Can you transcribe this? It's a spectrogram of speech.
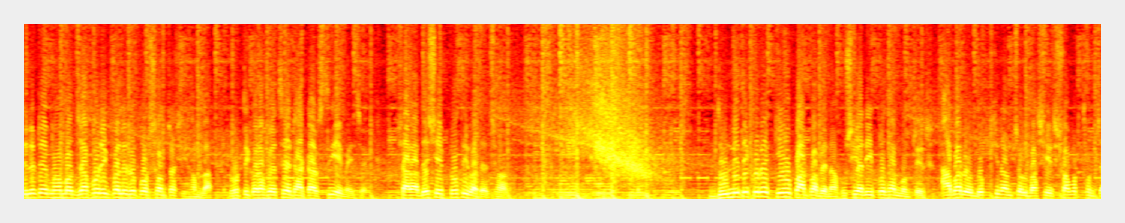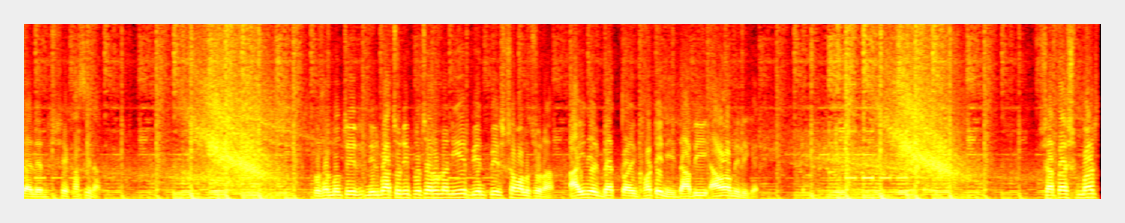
সিলেটে মোহাম্মদ জাফর ইকবালের ওপর সন্ত্রাসী হামলা। ভর্তি করা হয়েছে ঢাকার সিএমএইচে। সারা দেশে প্রতিবাদের ঝড়। দুর্নীতি করে কেউ পার পাবে না, হুঁশিয়ারি প্রধানমন্ত্রীর। আবারও দক্ষিণাঞ্চলবাসীর সমর্থন চাইলেন শেখ হাসিনা। প্রধানমন্ত্রীর নির্বাচনী প্রচারণা নিয়ে বিএনপির সমালোচনা। আইনের ব্যত্যয় ঘটেনি দাবি আওয়ামী লীগের। সাতাশ মার্চ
